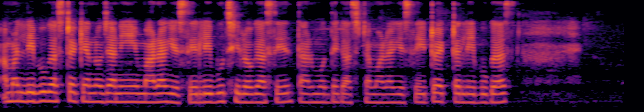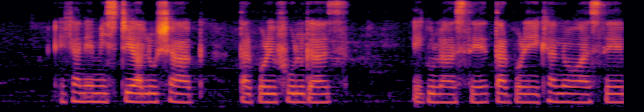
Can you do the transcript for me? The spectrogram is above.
আমার লেবু গাছটা কেন জানি মারা গেছে, লেবু ছিল গাছে, তার মধ্যে গাছটা মারা গেছে। এটাও একটা লেবু গাছ। এখানে মিষ্টি আলু শাক, তারপরে ফুল গাছ। এগুলো আছে। তারপরে এখানেও আছে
